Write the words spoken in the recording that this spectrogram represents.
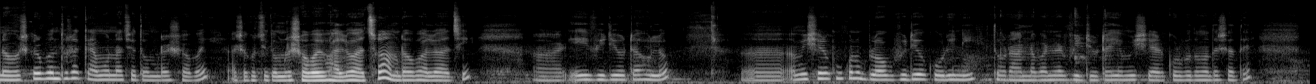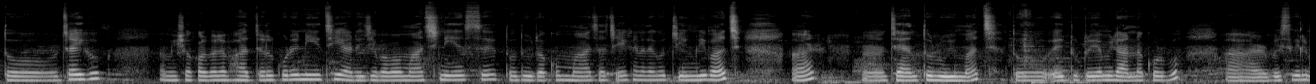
নমস্কার বন্ধুরা, কেমন আছো তোমরা সবাই? আশা করছি তোমরা সবাই ভালো আছো, আমরাও ভালো আছি। আর এই ভিডিওটা হলো আমি সেরকম কোনো ব্লগ ভিডিও করিনি, তো রান্নাবান্নার ভিডিওটাই আমি শেয়ার করব তোমাদের সাথে। তো যাই হোক, আমি সকালবেলা ভাত ডাল করে নিয়েছি, আর এই যে বাবা মাছ নিয়ে এসছে, তো দুই রকম মাছ আছে, এখানে দেখো চিংড়ি মাছ আর জ্যান্ত রুই মাছ, তো এই দুটোই আমি রান্না করব। আর বেসিক্যালি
